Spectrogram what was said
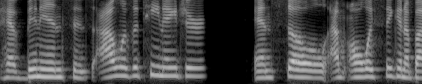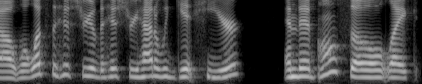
have been in since I was a teenager, and so I'm always thinking about well, what's the history of the history? How do we get here? And then also like,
